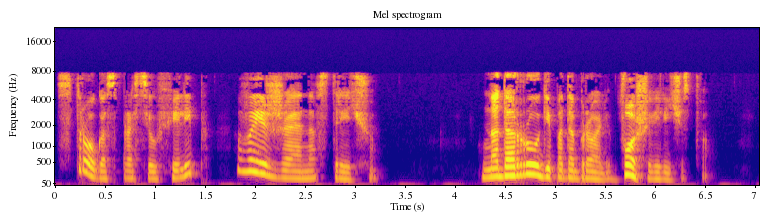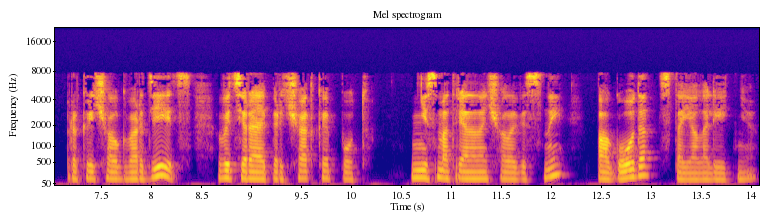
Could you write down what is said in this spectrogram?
строго спросил Филипп, выезжая навстречу. На дороге подобрали, ваше величество, прокричал гвардеец, вытирая перчаткой пот. Несмотря на начало весны, Погода стояла летняя.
